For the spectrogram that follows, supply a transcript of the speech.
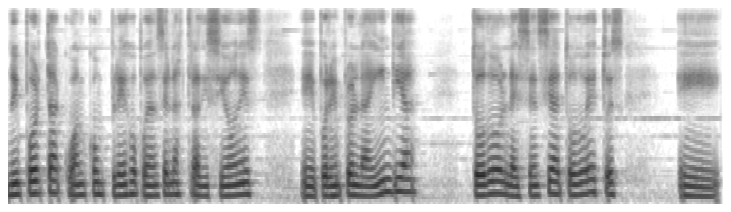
no importa cuán complejo puedan ser las tradiciones, eh, por ejemplo en la India, todo, la esencia de todo esto es, eh,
